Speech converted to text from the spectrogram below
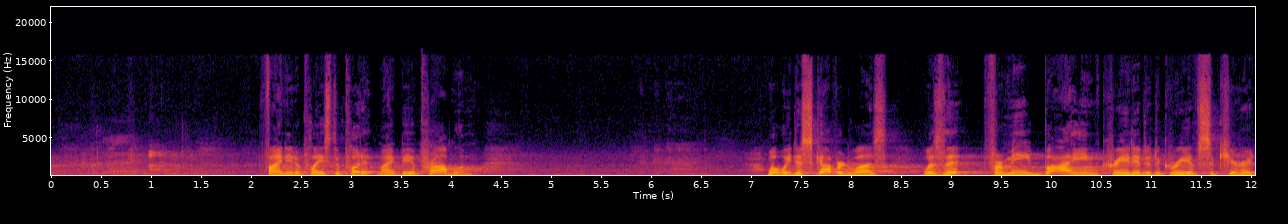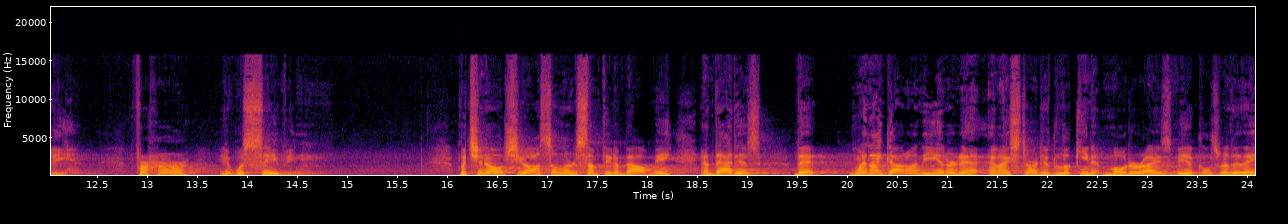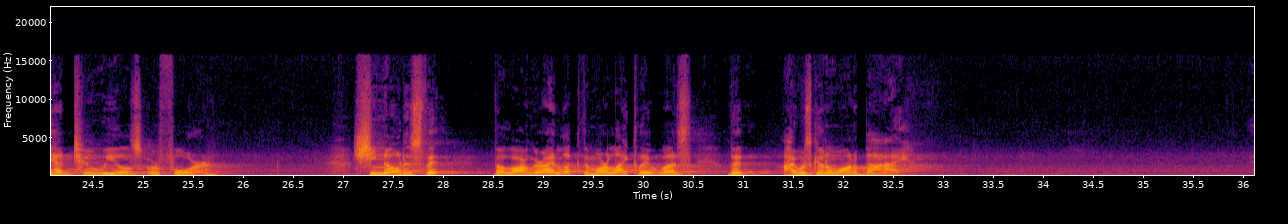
Finding a place to put it might be a problem. What we discovered was, was that for me, buying created a degree of security. For her, it was saving. But you know, she also learned something about me, and that is that when I got on the internet and I started looking at motorized vehicles, whether they had two wheels or four, she noticed that the longer I looked, the more likely it was that I was going to want to buy.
